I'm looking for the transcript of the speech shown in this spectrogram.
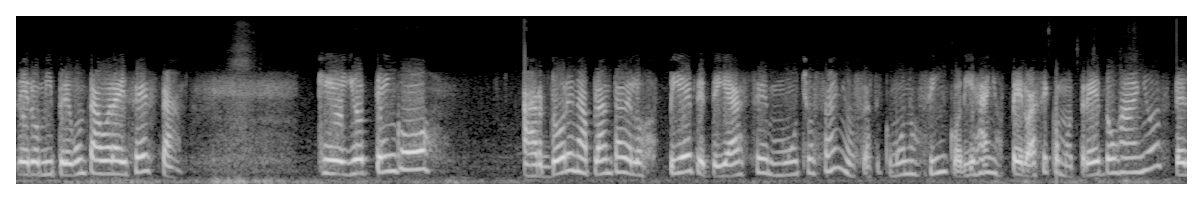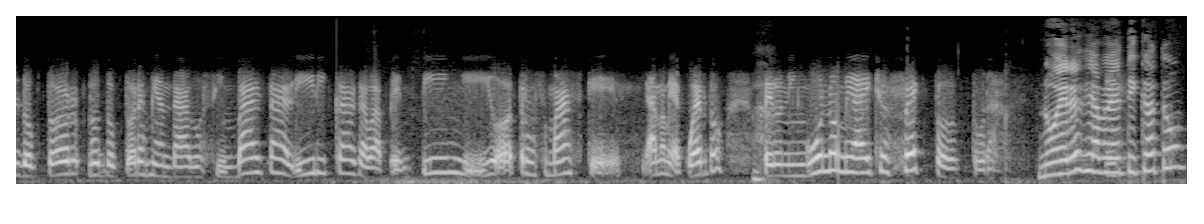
Pero mi pregunta ahora es esta, que yo tengo ardor en la planta de los pies desde ya hace muchos años, hace como unos 5 o 10 años, pero hace como 3, 2 años el doctor, los doctores me han dado Simbalta, Lírica, Gabapentín y otros más que ya no me acuerdo, pero ninguno me ha hecho efecto, doctora. ¿No eres diabética tú?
